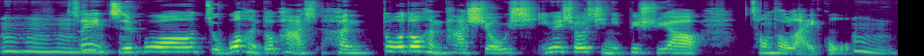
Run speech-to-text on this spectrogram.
嗯哼哼。所以直播主播很多怕很多都很怕休息，因为休息你必须要从头来过。嗯。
